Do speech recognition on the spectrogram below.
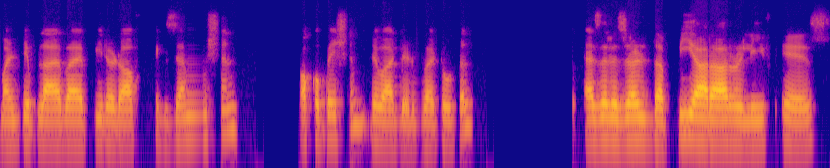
multiply by period of exemption occupation divided by total. As a result the prr relief is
